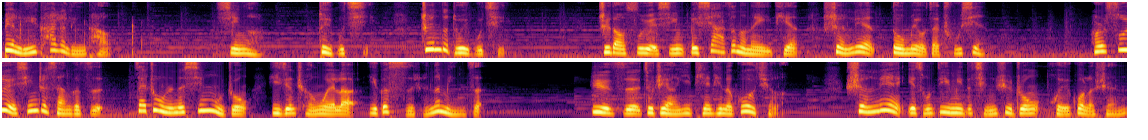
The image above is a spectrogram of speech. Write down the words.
便离开了灵堂。心儿，对不起，真的对不起。直到苏月心被下葬的那一天，沈炼都没有再出现。而苏月心这三个字，在众人的心目中，已经成为了一个死人的名字。日子就这样一天天的过去了，沈炼也从低迷的情绪中回过了神。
